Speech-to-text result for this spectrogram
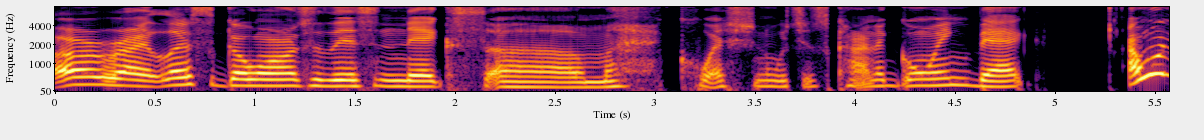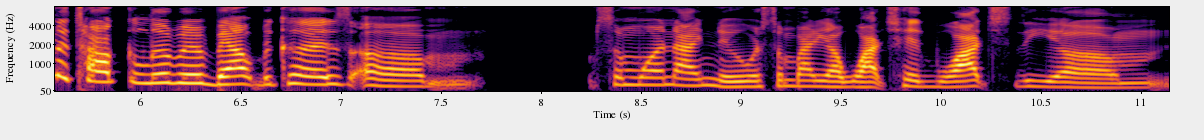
All right, let's go on to this next um question which is kind of going back. I want to talk a little bit about because um someone I knew or somebody I watched had watched the um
